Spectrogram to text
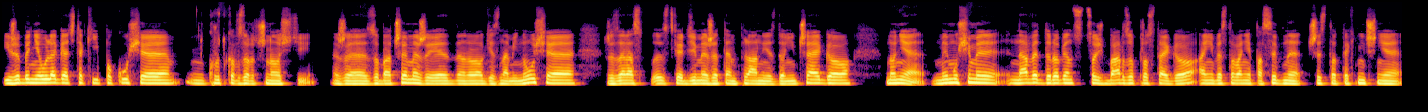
i żeby nie ulegać takiej pokusie krótkowzroczności, że zobaczymy, że jeden rok jest na minusie, że zaraz stwierdzimy, że ten plan jest do niczego. No nie, my musimy nawet robiąc coś bardzo prostego, a inwestowanie pasywne czysto technicznie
